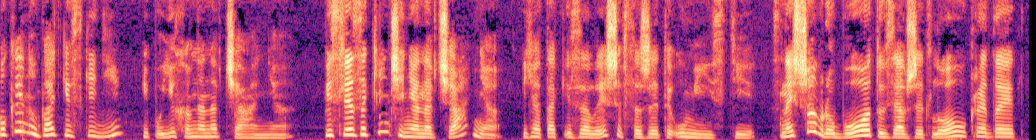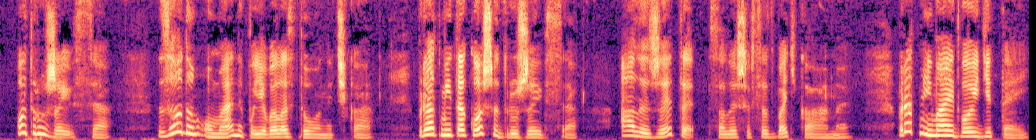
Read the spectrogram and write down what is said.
Покинув батьківський дім і поїхав на навчання. Після закінчення навчання я так і залишився жити у місті. Знайшов роботу, взяв житло у кредит, одружився. Згодом у мене появилась донечка. Брат мій також одружився, але жити залишився з батьками. Брат мій має двоє дітей.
